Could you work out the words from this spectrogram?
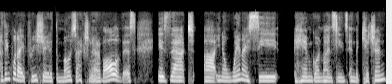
I think what I appreciated the most actually out of all of this is that, uh, you know, when I see him going behind the scenes in the kitchen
